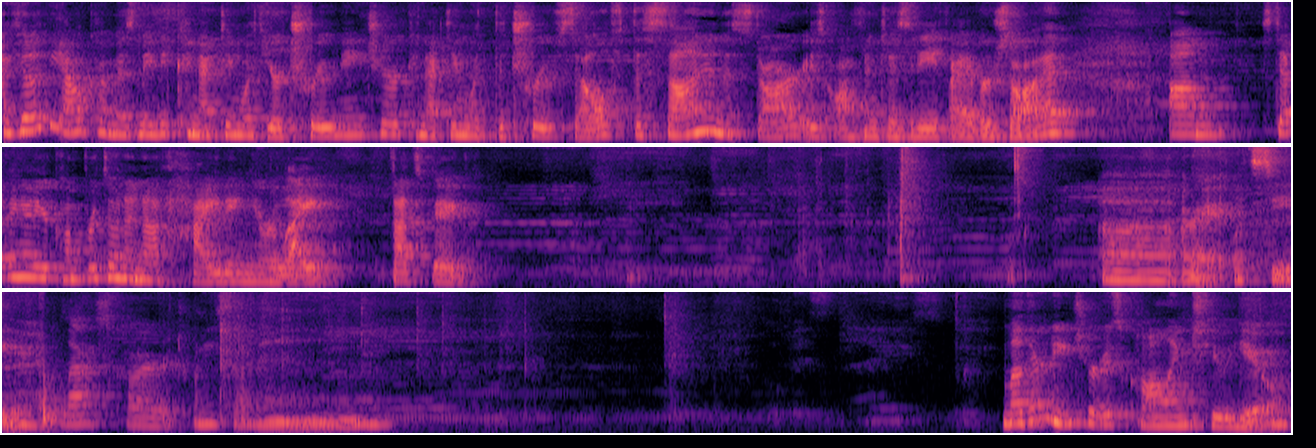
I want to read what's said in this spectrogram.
I feel like the outcome is maybe connecting with your true nature, connecting with the true self. The sun and the star is authenticity, if I ever saw it. Um, stepping out of your comfort zone and not hiding your light. That's big. Uh, all right, let's see. Last card, 27. Mother Nature is calling to you.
